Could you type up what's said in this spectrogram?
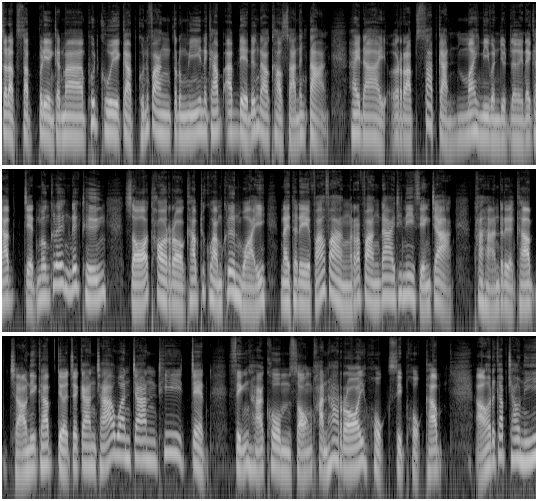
สลับสับเปลี่ยนกันมาพูดคุยกับคุณฟังตรงนี้นะครับอัปเดตเรื่องราวข่าวสารต่างๆ ให้ได้รับทราบกันไม่มีวันหยุดเลยนะครับ7จ็ดโมงครึ่งนึกถึง สทรครับทุกความเคลื่อนไหว ในทะเลฟ้าฟังรับฟังได้ที่นี่เสียงจากทหารเรือครับ เช้านี้ครับเจอเจอการเช้าวันจันทร์ที่ 7สิงหาคม 2566 ครับ เอาละครับเช้านี้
